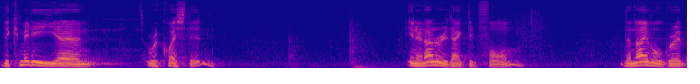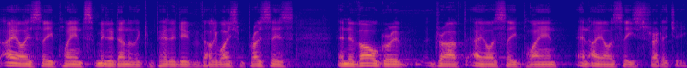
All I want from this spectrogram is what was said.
the committee um, requested in an unredacted form the Naval Group AIC plan submitted under the competitive evaluation process and the Naval Group draft AIC plan and AIC strategy.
